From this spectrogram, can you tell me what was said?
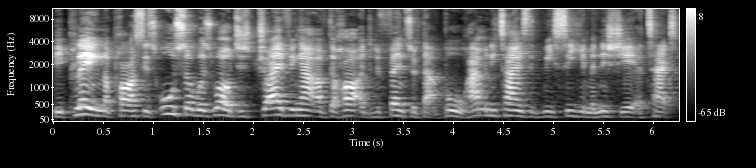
be playing the passes. Also as well, just driving out of the heart of the defence with that ball. How many times did we see him initiate attacks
